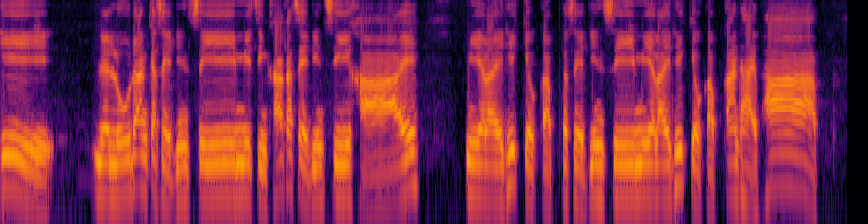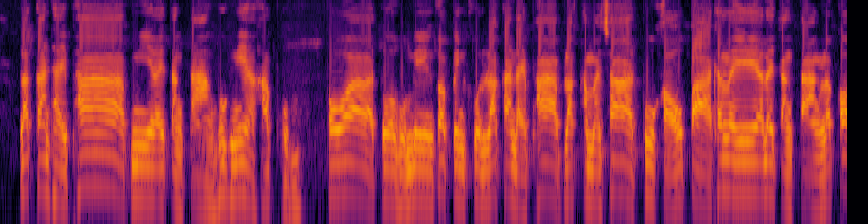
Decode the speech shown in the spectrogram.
ที่เรียนรู้ด้านเกษตรอินทรีย์ มีสินค้าเกษตรอินทรีย์ขาย มีอะไรที่เกี่ยวกับเกษตรอินทรีย์ มีอะไรที่เกี่ยวกับการถ่ายภาพรักการถ่ายภาพมีอะไรต่างๆ พวกนี้ครับ ผม เพราะว่าตัวผมเองก็เป็นคนรักการถ่ายภาพ รักธรรมชาติภูเขาป่าทะเลอะไรต่างๆ แล้วก็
